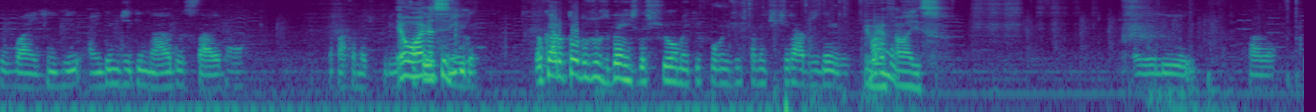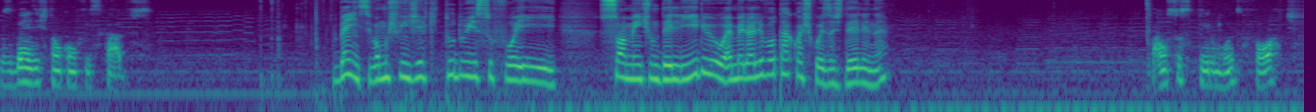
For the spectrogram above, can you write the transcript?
Tu vai, ainda indignado, sai de polícia. Eu Só olho assim- vira. Eu quero todos os bens deste homem que foram justamente tirados dele. Eu ia Vamos! falar isso. Aí ele fala: Os bens estão confiscados. Bem, se vamos fingir que tudo isso foi somente um delírio, é melhor ele voltar com as coisas dele, né? Dá um suspiro muito forte.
